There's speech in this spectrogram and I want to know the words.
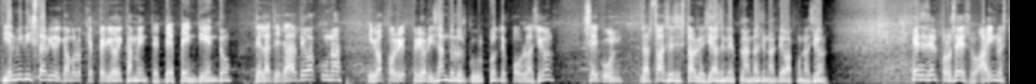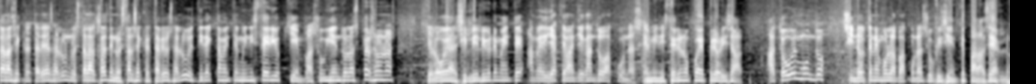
Y el Ministerio, digamos lo que periódicamente, dependiendo de las llegadas de vacunas, iba priorizando los grupos de población según las fases establecidas en el Plan Nacional de Vacunación. Ese es el proceso. Ahí no está la Secretaría de Salud, no está el alcalde, no está el secretario de Salud, es directamente el ministerio quien va subiendo las personas, yo lo voy a decir libremente, a medida que van llegando vacunas. El ministerio no puede priorizar a todo el mundo si no tenemos las vacunas suficientes para hacerlo.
